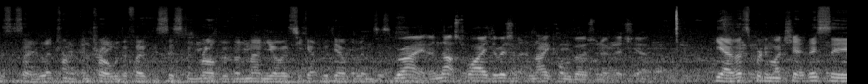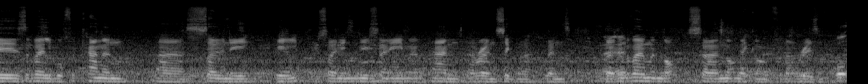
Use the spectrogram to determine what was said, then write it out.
as I say, electronic control with the focus system rather than manual as you get with the other lenses. Right, and that's why there isn't a Nikon version of this yet. Yeah, that's pretty much it. This is available for Canon, uh, Sony E, Sony new Sony E, and our own Sigma lens. But at the moment, not uh, not Nikon for that reason. Well,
